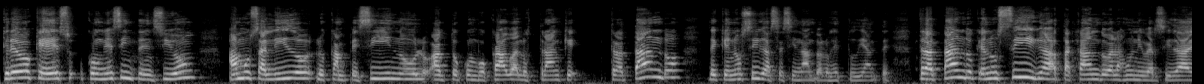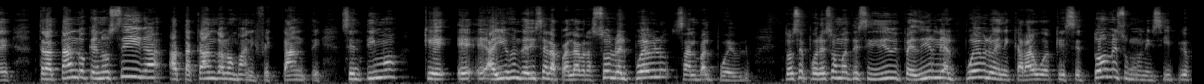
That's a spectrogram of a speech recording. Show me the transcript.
Creo que es, con esa intención hemos salido los campesinos, los actos convocados a los tranques, tratando de que no siga asesinando a los estudiantes, tratando que no siga atacando a las universidades, tratando que no siga atacando a los manifestantes. Sentimos que eh, eh, ahí es donde dice la palabra, solo el pueblo salva al pueblo. Entonces, por eso hemos decidido y pedirle al pueblo de Nicaragua que se tome su municipio,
